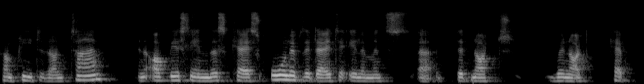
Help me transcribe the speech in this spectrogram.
completed on time. And obviously in this case, all of the data elements uh, did not, were not kept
